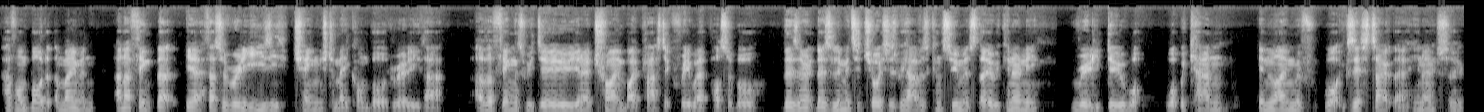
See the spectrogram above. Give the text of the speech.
have on board at the moment. And I think that yeah, that's a really easy change to make on board. Really, that other things we do, you know, try and buy plastic free where possible. There's there's limited choices we have as consumers, though. We can only really do what what we can in line with what exists out there, you know. So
